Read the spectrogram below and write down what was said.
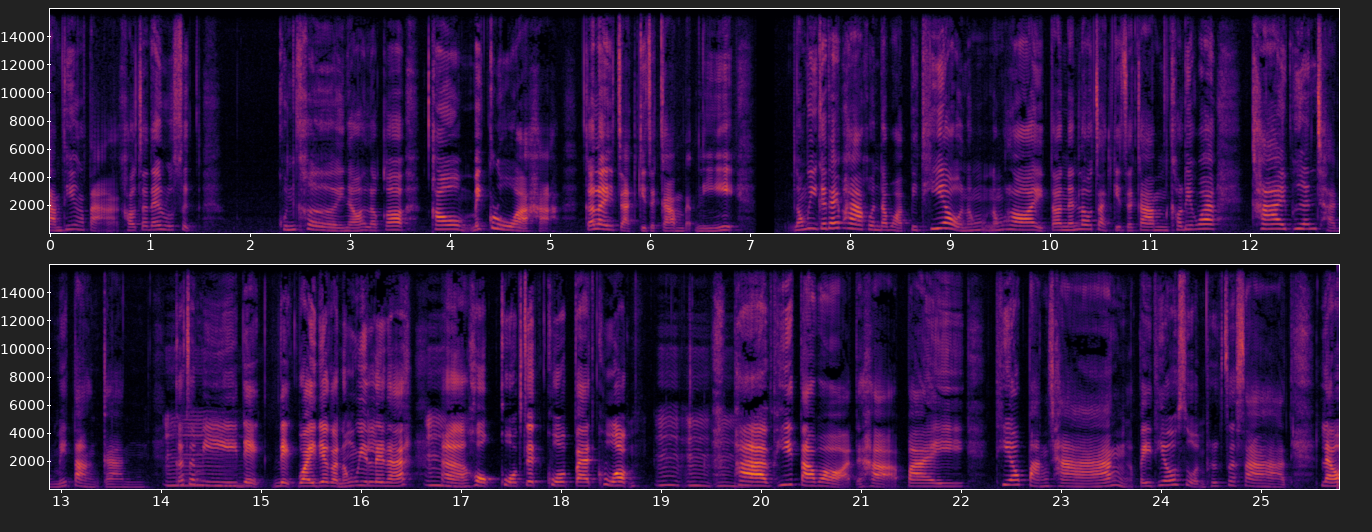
ตามที่ต่างๆ เขาจะได้รู้สึกคุ้นเคยเนาะแล้วก็เขาไม่กลัวค่ะ ก็เลยจัดกิจกรรมแบบนี้ น้องวีก็ได้พาคนตาบอดไปเที่ยวน้องน้องพลอย ตอนนั้นเราจัดกิจกรรมเขาเรียกว่าค่ายเพื่อนฉันไม่ต่างกันอืมก็จะมีเด็กเด็กวัยเดียวกับน้องวินเลยนะอืมอ่าหกขวบเจ็ดขวบแปดขวบอืมอืมอืมพาพี่ตาบอดค่ะ ไปเที่ยวปางช้าง ไปเที่ยวสวนพฤกษศาสตร์ แล้ว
